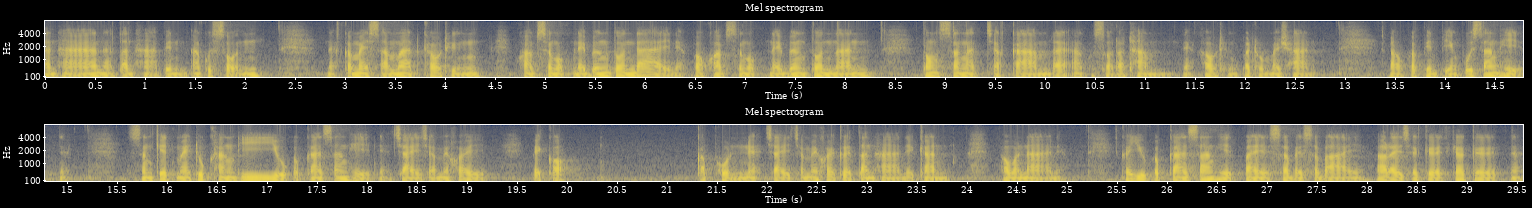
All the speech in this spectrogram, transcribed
ตัณหานะตัณหาเป็นอกุศลนะก็ไม่สามารถเข้าถึงความสงบในเบื้องต้นได้เนี่ยเพราะความสงบในเบื้องต้นนั้น ต้องสงัดจากกามและอกุศลธรรมเนี่ยเข้าถึงปฐมฌานเราก็เป็นเพียงผู้สร้างเหตุนะสังเกตไหมทุกครั้งที่อยู่กับการสร้างเหตุเนี่ยใจจะไม่ค่อยไปเกาะกับผลเนี่ยใจจะไม่ค่อยเกิดตัณหาในการภาวนาเนี่ยก็อยู่กับการสร้างเหตุไปสบายๆอะไรจะเกิดก็เกิดนะ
